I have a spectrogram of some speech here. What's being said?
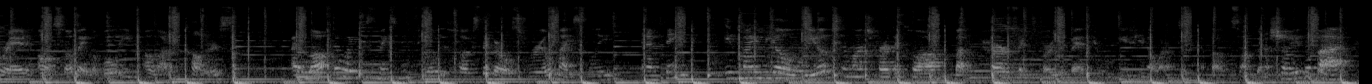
and also available in a lot of colors. I love the way this makes me feel. It hugs the girls real nicely. And I think it might be a little too much for the club, but perfect for the bedroom, if you know what I'm talking about. So I'm going to show you the back.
